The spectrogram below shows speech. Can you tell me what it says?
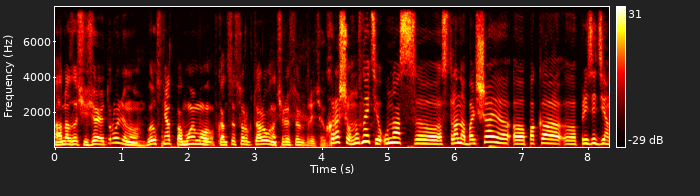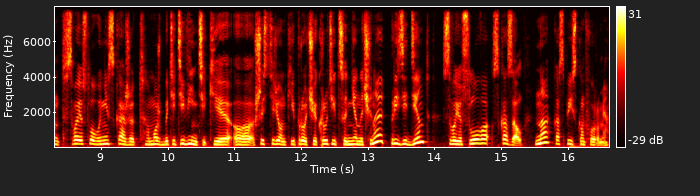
«Она защищает Родину» был снят, по-моему, в конце 42-го, начале 43-го. Хорошо. Ну, знаете, у нас э, страна большая. Э, пока э, президент свое слово не скажет, может быть, эти винтики, э, шестеренки и прочее крутиться не начинают, президент свое слово сказал на Каспийском форуме.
